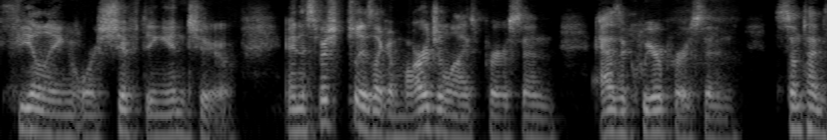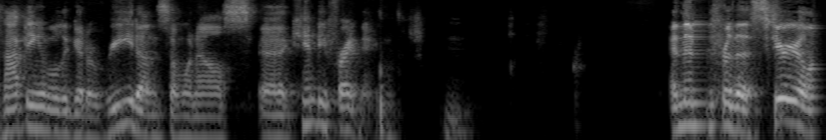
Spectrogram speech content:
feeling or shifting into. And especially as like a marginalized person, as a queer person, sometimes not being able to get a read on someone else uh, can be frightening. Hmm. And then for the serial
